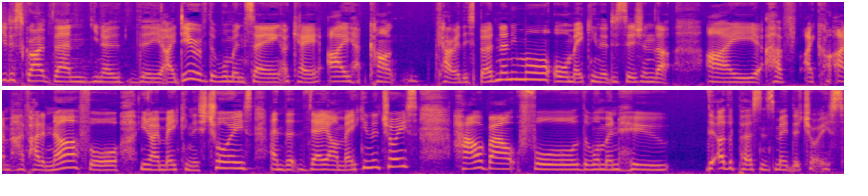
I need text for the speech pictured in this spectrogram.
You described then, you know, the idea of the woman saying, "Okay, I can't carry this burden anymore," or making the decision that I have, I I'm, have had enough, or you know, I'm making this choice, and that they are making the choice. How about for the woman who the other person's made the choice.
